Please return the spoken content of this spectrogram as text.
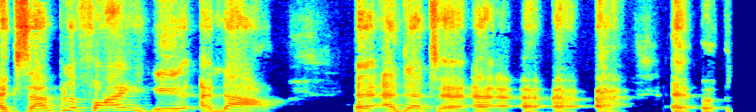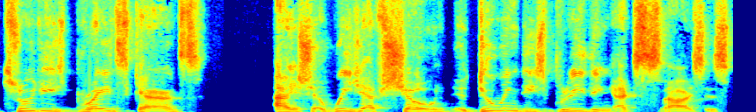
exemplifying here and now. Uh, and that uh, uh, uh, uh, uh through these brain scans, sh- we have shown doing these breathing exercises.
